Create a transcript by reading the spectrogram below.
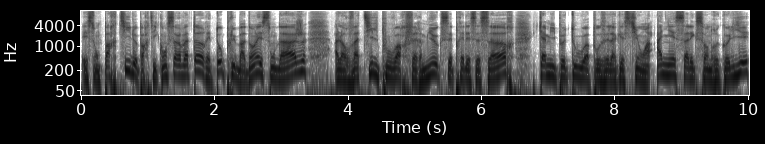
et son parti, le Parti conservateur, est au plus bas dans les sondages. Alors va-t-il pouvoir faire mieux que ses prédécesseurs Camille Petou a posé la question à Agnès Alexandre Collier,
